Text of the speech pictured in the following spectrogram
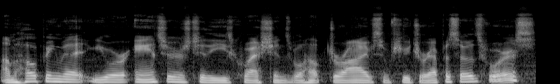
I'm hoping that your answers to these questions will help drive some future episodes for us.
